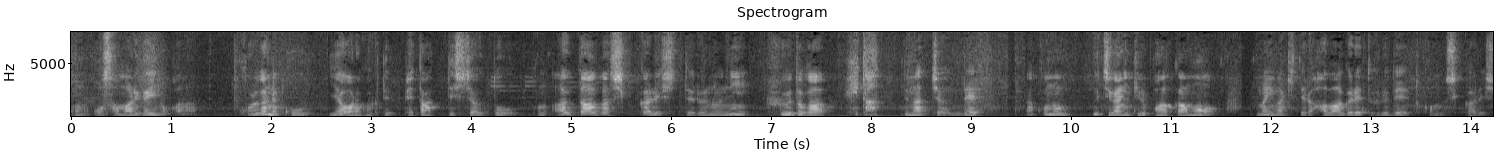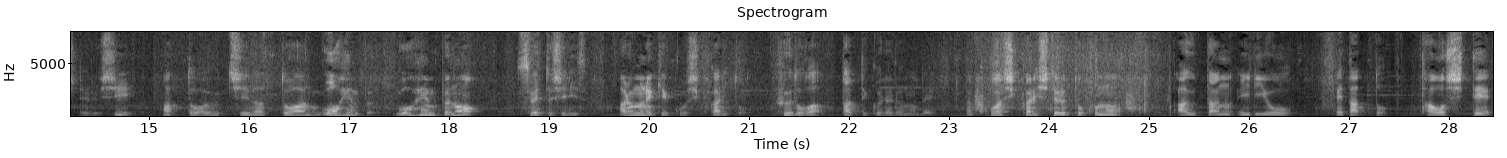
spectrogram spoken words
この収まりがいいのかな。これがねこう柔らかくてペタってしちゃうとこのアウターがしっかりしてるのにフードがヘタってなっちゃうんでこの内側に着るパーカーも、まあ、今着てる HAVE A GRATEFUL DAY とかもしっかりしてるしあとはうちだとあのゴーヘンプ。ゴーヘンプのスウェットシリーズ。あれもね結構しっかりとフードが立ってくれるので。ここはしっかりしてるとこのアウターの襟をペタッと倒して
